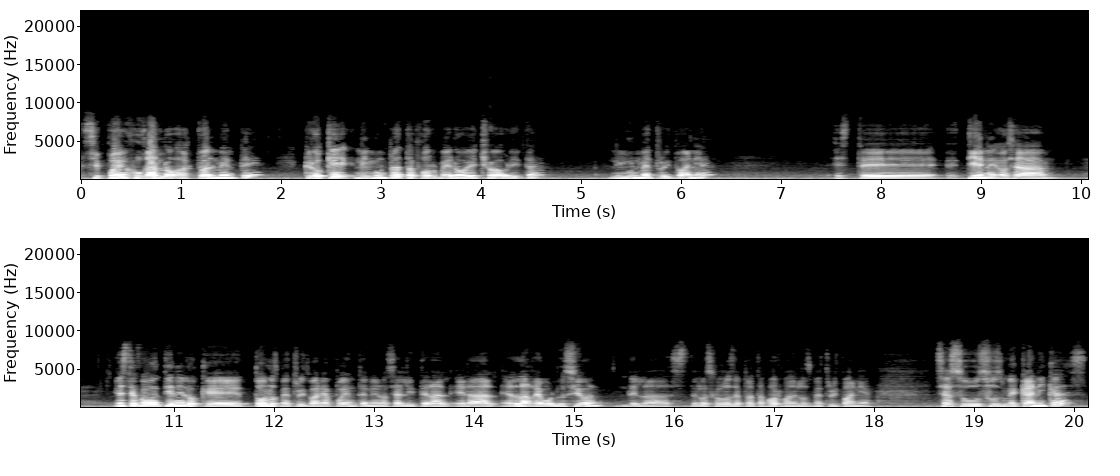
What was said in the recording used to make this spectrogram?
si pueden jugarlo actualmente, creo que ningún plataformero hecho ahorita, ningún Metroidvania, este, tiene, o sea, este juego tiene lo que todos los Metroidvania pueden tener, o sea, literal, era, era la revolución de, las, de los juegos de plataforma, de los Metroidvania. O sea, su- sus mecánicas,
